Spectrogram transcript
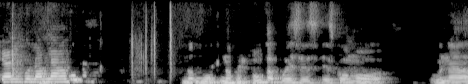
que algo lo hablábamos. Nos, nos empuja, pues, es, es como una,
